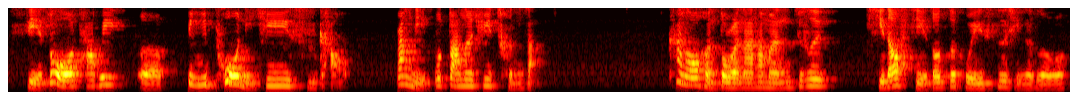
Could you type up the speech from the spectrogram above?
写作它会呃逼迫你去思考，让你不断的去成长。看到很多人呢，他们就是提到写作这回事情的时候，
